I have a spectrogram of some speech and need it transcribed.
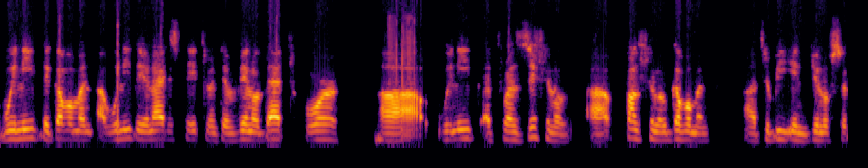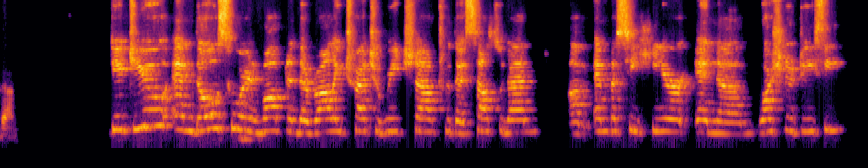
we need the government, uh, we need the United States to intervene on that for, uh, we need a transitional, uh, functional government uh, to be in Junub Sudan. Did you and those who were involved in the rally try to reach out to the South Sudan um, embassy here in um, Washington, D.C.,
